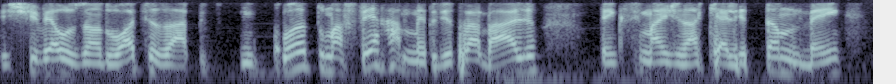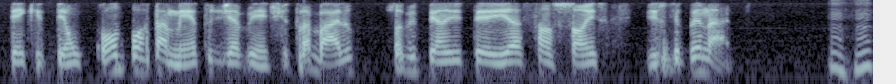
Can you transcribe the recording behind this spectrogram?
estiver usando o WhatsApp enquanto uma ferramenta de trabalho, tem que se imaginar que ali também tem que ter um comportamento de ambiente de trabalho, sob pena de ter as sanções disciplinares. Uhum.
